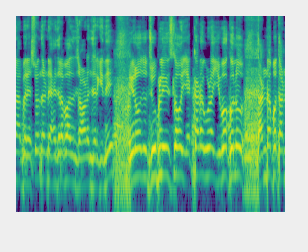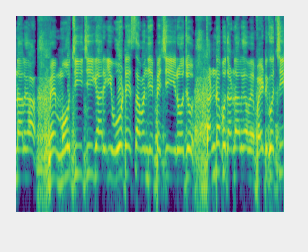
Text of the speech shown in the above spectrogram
నా పేరు యశ్వంత్ అండి. హైదరాబాద్ నుంచి రావడం జరిగింది. ఈ రోజు జూబ్లీస్లో ఎక్కడ కూడా యువకులు తండపు తండాలుగా మేము మోదీజీ గారికి ఓటేస్తామని చెప్పేసి ఈ రోజు తండపు తండాలుగా బయటకు వచ్చి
